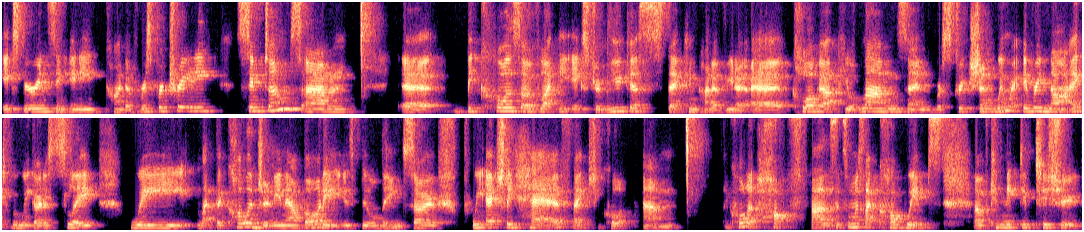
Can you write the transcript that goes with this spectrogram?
experiencing any kind of respiratory symptoms. Um, uh, because of like the extra mucus that can kind of you know uh, clog up your lungs and restriction when we're every night when we go to sleep we like the collagen in our body is building so we actually have they actually call it um, they call it hot fuzz. It's almost like cobwebs of connective tissue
